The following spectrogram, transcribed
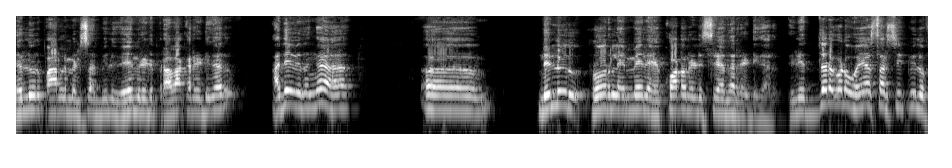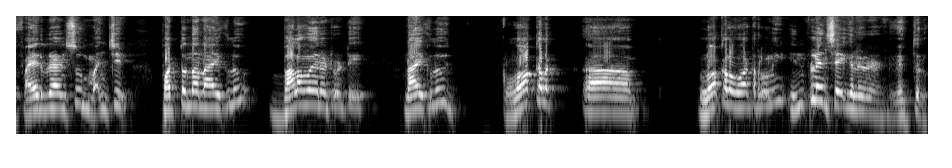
నెల్లూరు పార్లమెంట్ సభ్యులు వేమిరెడ్డి ప్రభాకర్ రెడ్డి గారు. అదేవిధంగా నెల్లూరు రూరల్ ఎమ్మెల్యే కోటరెడ్డి శ్రీధర్ రెడ్డి గారు. వీళ్ళిద్దరు కూడా వైఎస్ఆర్సీపీలో ఫైర్ బ్రాండ్స్ మంచి పట్టున్న నాయకులు బలమైనటువంటి నాయకులు లోకల్ లోకల్ ఓటర్లని ఇన్ఫ్లుయెన్స్ చేయగలిగినటువంటి వ్యక్తులు.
